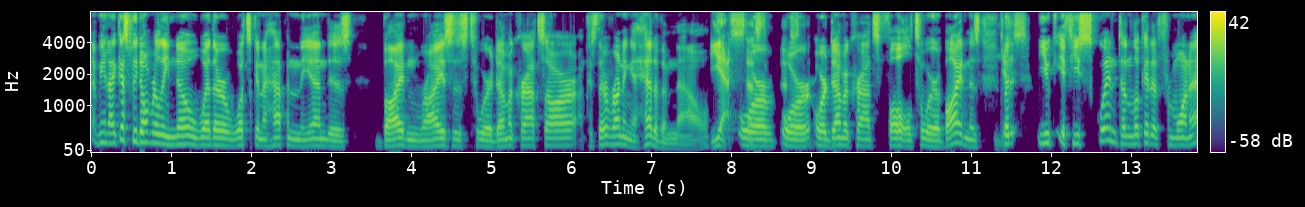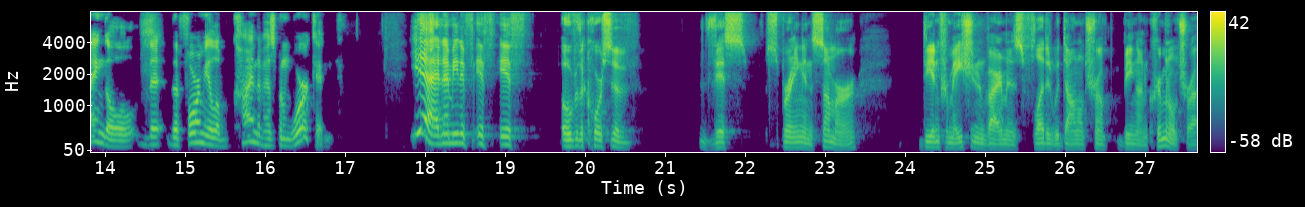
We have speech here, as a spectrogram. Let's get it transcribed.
I mean, I guess we don't really know whether what's going to happen in the end is Biden rises to where Democrats are because they're running ahead of him now. Yes, or that's, or or Democrats fall to where Biden is. Yes. But you, if you squint and look at it from one angle, the the formula kind of has been working. Yeah, and I mean, if if if over the course of this spring and summer, the information environment is flooded with Donald Trump being on criminal tri-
